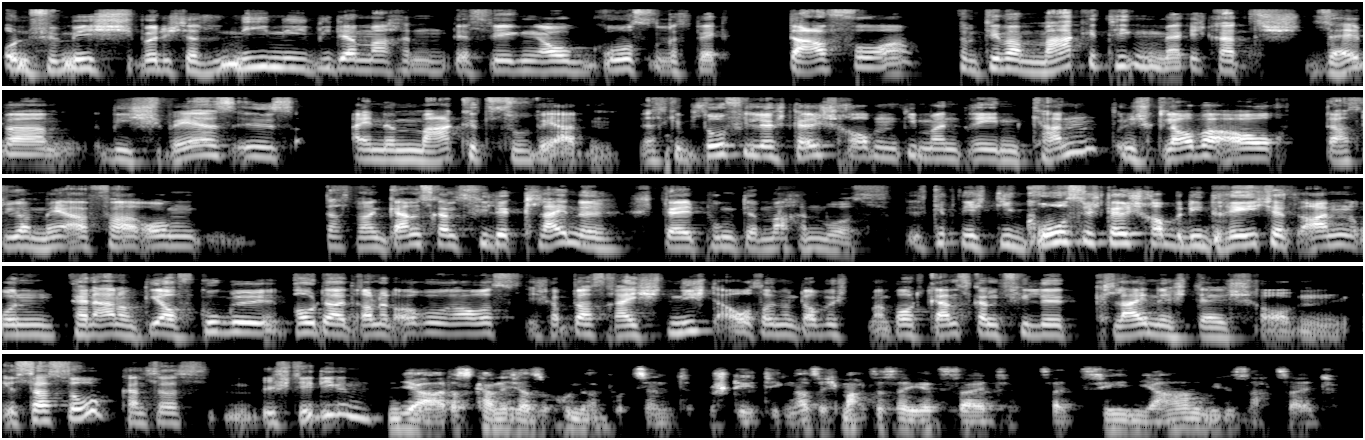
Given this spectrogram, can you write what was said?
Und für mich würde ich das nie, nie wieder machen. Deswegen auch großen Respekt davor. Zum Thema Marketing merke ich gerade selber, wie schwer es ist, eine Marke zu werden. Es gibt so viele Stellschrauben, die man drehen kann. Und ich glaube auch, da hast du ja mehr Erfahrung, dass man ganz, ganz viele kleine Stellpunkte machen muss. Es gibt nicht die große Stellschraube, die drehe ich jetzt an und, keine Ahnung, gehe auf Google, hau da 300 Euro raus. Ich glaube, das reicht nicht aus, sondern glaube ich, man braucht ganz, ganz viele kleine Stellschrauben. Ist das so? Kannst du das bestätigen? Ja, das kann ich also 100 Prozent bestätigen. Also ich mache das ja jetzt seit, seit zehn Jahren, wie gesagt, seit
